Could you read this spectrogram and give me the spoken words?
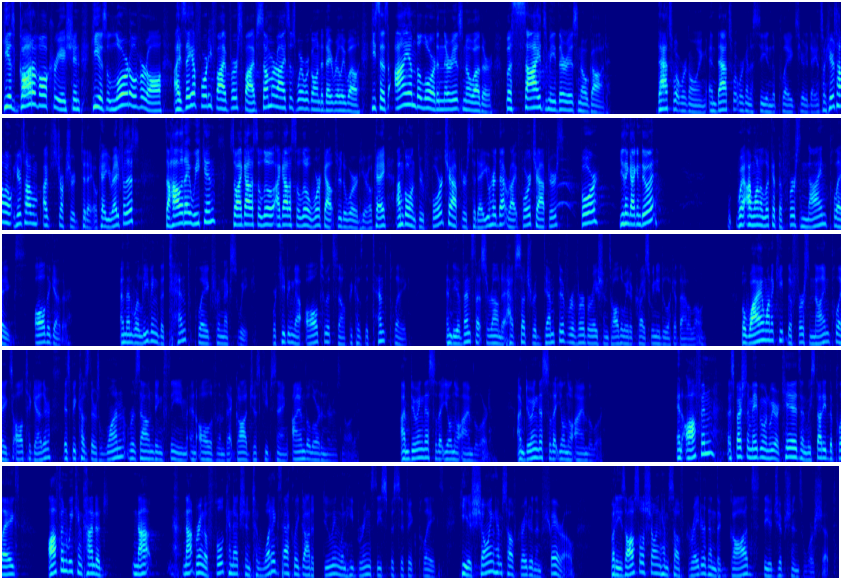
He is God of all creation. He is Lord over all. Isaiah 45, verse 5, summarizes where we're going today really well. He says, I am the Lord and there is no other. Besides me, there is no God. That's what we're going, and that's what we're going to see in the plagues here today. And so here's how, I, here's how I've structured today. Okay, you ready for this? It's a holiday weekend, so I got us a little I got us a little workout through the word here, okay? I'm going through four chapters today. You heard that right. Four chapters. Four? You think I can do it? Well, I want to look at the first nine plagues all together. And then we're leaving the 10th plague for next week. We're keeping that all to itself because the 10th plague and the events that surround it have such redemptive reverberations all the way to Christ. We need to look at that alone. But why I want to keep the first nine plagues all together is because there's one resounding theme in all of them that God just keeps saying, I am the Lord and there is no other. I'm doing this so that you'll know I am the Lord. I'm doing this so that you'll know I am the Lord. And often, especially maybe when we were kids and we studied the plagues, often we can kind of not, not bring a full connection to what exactly God is doing when he brings these specific plagues. He is showing himself greater than Pharaoh, but he's also showing himself greater than the gods the Egyptians worshiped.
